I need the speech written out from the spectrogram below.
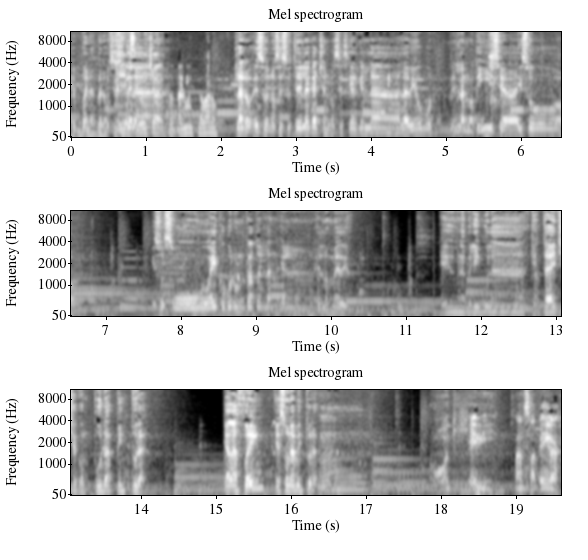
es buena, pero no sé si ella la- hecha totalmente a mano. Claro, eso, no sé si ustedes la cachan, no sé si alguien la, la vio por, en las noticias, hizo hizo su eco por un rato en, la- en- en los medios. Es una película que está hecha con puras pinturas. Cada frame es una pintura. Oh, qué heavy. Mansa pega.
